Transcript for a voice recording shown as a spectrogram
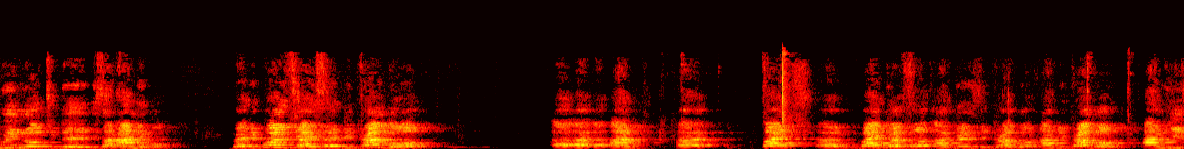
we know today is an animal. But the point here is that the dragon uh, uh, and uh, fight, um, Michael fought against the dragon, and the dragon and his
